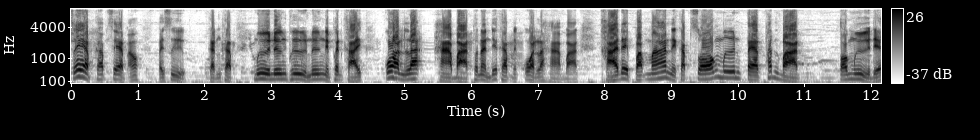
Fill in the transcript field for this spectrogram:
แซบครับแซบเอาไปซื้อกันครับ มือหนึ่งพื้อหนึ่งเนี่ยเพิ่นขายก้อนละ5บาทเท่านั้นเด้ครับเนี่ยก้อนละ5บาท ขายได้ประมาณเนี่ยครับ28,000 บาท ต่อมือเด้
